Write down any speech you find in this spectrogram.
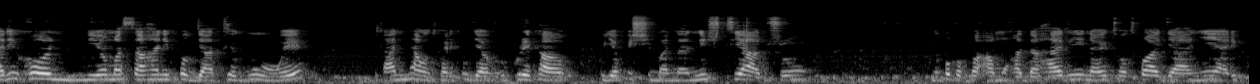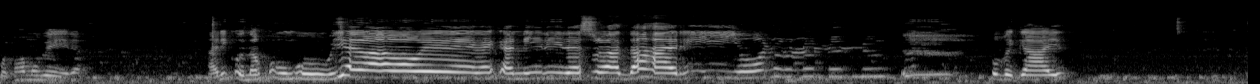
ariko niyo masaha niko byateguwe kandi ntabwo twari kujya kureka kujya kwishimana n'inshuti yacu nuko papa amuha adahari nawe tuba twajyanye ariko ntamubera ariko nako ubu ngubu yewe reka nirire adahari yolulululu ube guys twizere ko rero ibintu byanyu namwe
